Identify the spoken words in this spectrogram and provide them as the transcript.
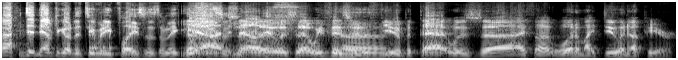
I didn't have to go to too many places to make that yeah, decision. no, it was. Uh, we visited Uh. a few, but that was. Uh, I thought, what am I doing up here?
